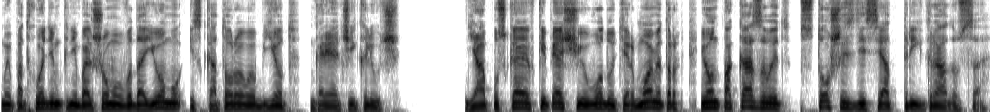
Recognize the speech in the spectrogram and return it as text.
Мы подходим к небольшому водоему, из которого бьет горячий ключ. Я опускаю в кипящую воду термометр, и он показывает 163 градуса.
